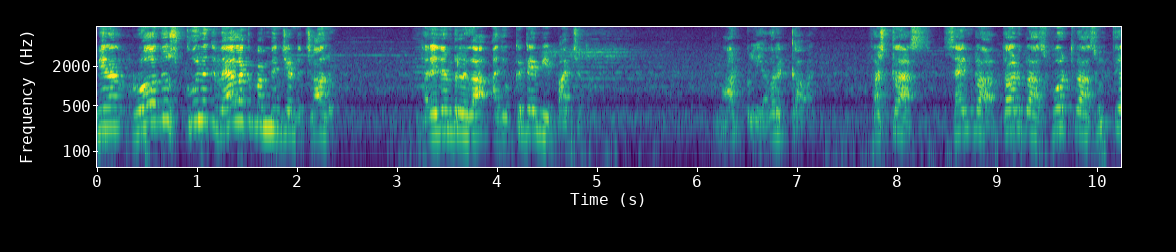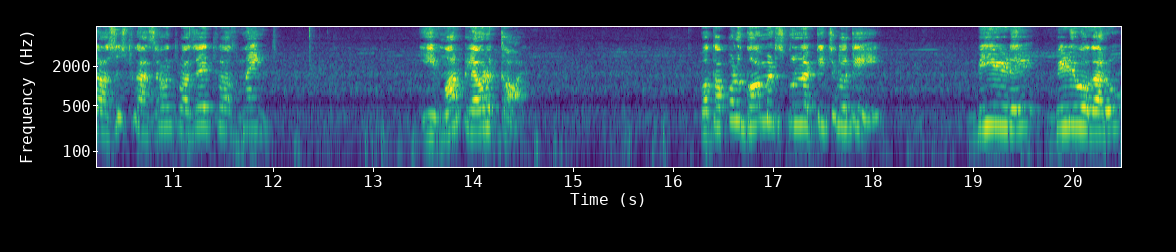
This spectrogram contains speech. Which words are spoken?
మీరు రోజు స్కూల్కి వేలకు పంపించండి చాలు. తల్లిదండ్రులుగా అది ఒక్కటే మీ బాధ్యత. మార్కులు ఎవరికి కావాలి? First class second class third class fourth class fifth class sixth class seventh class eighth class ninth. ఈ మార్కులు ఎవరికి కావాలి? ఒకప్పుడు గవర్నమెంట్ స్కూల్లో టీచర్లకి బీఈడి బీడీఓ గారు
